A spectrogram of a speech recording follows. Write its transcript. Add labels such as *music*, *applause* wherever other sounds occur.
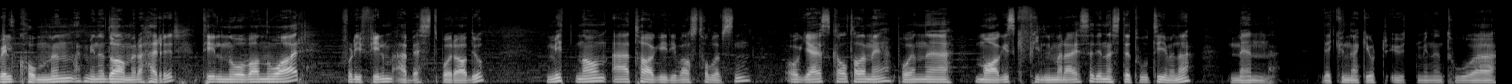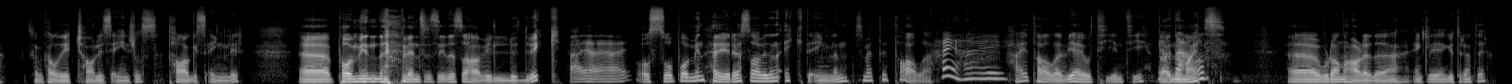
Velkommen, mine damer og herrer, til Nova Noir, fordi film er best på radio. Mitt navn er Tage Rivas Tollefsen, og jeg skal ta deg med på en eh, magisk filmreise de neste to timene. Men det kunne jeg ikke gjort uten mine to eh, skal vi kalle de Charlies Angels, Tages engler. Eh, på min *laughs* venstre side så har vi Ludvig, Hei, hei, hei. og så på min høyre så har vi den ekte engelen som heter Tale. Hei, hei. Hei Tale, vi er jo TNT, Ja, det er Dynamite. oss. Eh, hvordan har dere det egentlig, gutter og jenter?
